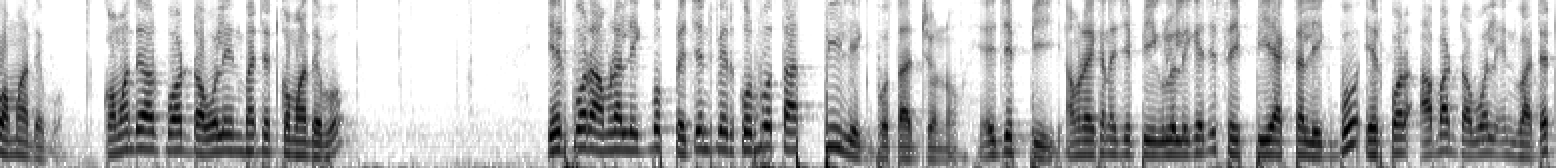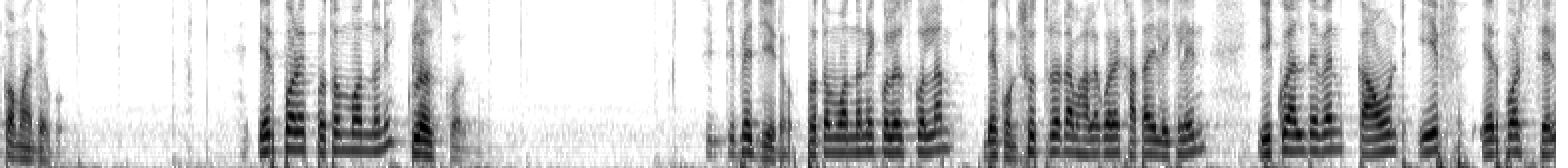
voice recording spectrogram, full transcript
কমা দেব। কমা দেওয়ার পর ডবল ইনভার্টেড কমা দেব। এরপর আমরা লিখব প্রেজেন্ট বের করব, তার পি লিখব তার জন্য। এই যে পি আমরা এখানে যে পিগুলো লিখেছি, সেই পি একটা লিখব, এরপর আবার ডবল ইনভার্টেড কমা দেব। এরপরে প্রথম বন্ধনী ক্লোজ করব। সিফটিপে জিরো। প্রথম বন্ধনী ক্লোজ করলাম। দেখুন, সূত্রটা ভালো করে খাতায় লিখলেন। ইকুয়াল দেবেন কাউন্ট ইফ এরপর সেল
